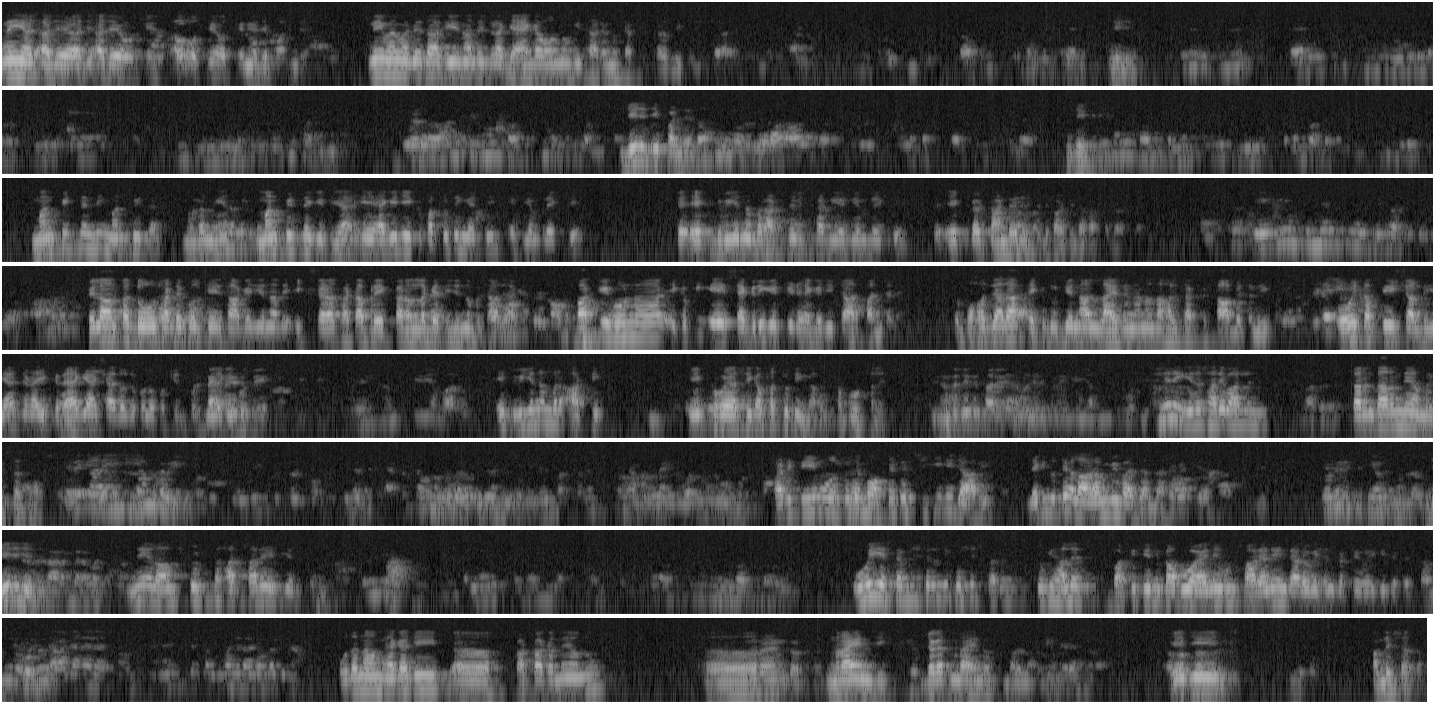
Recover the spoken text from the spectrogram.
ਨਹੀਂ ਅਜੇ ਅਜੇ ਅਜੇ ਉਹ ਉਹ ਉੱਥੇ ਉੱਥੇ ਨਹੀਂ ਅਜੇ ਪਹੁੰਚੇ। ਨਹੀਂ ਮੈਮ ਅਜੇ ਤਾਂ ਅਸੀਂ ਇਹਨਾਂ ਦੇ ਜਿਹੜਾ ਗੈਂਗ ਹੈ ਉਹਨੂੰ ਹੀ ਸਾਰਿਆਂ ਨੂੰ ਕੈਪਚਰ ਕਰਨ ਦੀ ਕੋਸ਼ਿਸ਼ ਕਰ ਰਹੇ ਹਾਂ। ਜੀ ਜੀ। ਜੀ ਜੀ ਜੀ, ਫੜ ਲਿਆ। ਜੀ। ਮਨਪ੍ਰੀਤ ਨੇ ਨਹੀਂ, ਮਨਪ੍ਰੀਤ ਹੈ ਮਗਲ ਨਹੀਂ ਹੈ ਮਨਪ੍ਰੀਤ ਨੇ ਕੀਤੀ ਹੈ ਇਹ ਹੈਗੀ ਜੀ ਇੱਕ ਪੱਤੂ ਟਿੰਗੇ ਸੀ ਏਟੀਐਮ ਬ੍ਰੇਕ ਸੀ ਤੇ ਇੱਕ ਡਿਵੀਜ਼ਨ ਨੰਬਰ 8 ਦੇ ਵਿੱਚ ਸਾਡੀ ਏਟੀਐਮ ਬ੍ਰੇਕ ਸੀ ਤੇ ਇੱਕ ਟਾਂਡੇ ਦੇ ਵਿੱਚ ਡਿਪਾਰਟੀ ਦਾ ਪਤਾ ਦੱਸਦਾ ਫਿਲਹਾਲ ਤਾਂ ਦੋ ਸਾਡੇ ਕੋਲ ਕੇਸ ਆ ਗਏ ਜੀ ਇਹਨਾਂ ਦੇ ਇੱਕ ਜਿਹੜਾ ਸਾਡਾ ਬ੍ਰੇਕ ਕਰਨ ਲੱਗੇ ਸੀ ਜਿਹਨੂੰ ਬਚਾ ਲਿਆ ਗਿਆ। ਬਾਕੀ ਹੁਣ ਇਹ ਕਿਉਂਕਿ ਇਹ ਸੈਗਰੀਗੇਟਿਡ ਹੈਗੇ ਜੀ ਚਾਰ ਪੰਜ ਨੇ ਤਾਂ ਬਹੁਤ ਜ਼ਿਆਦਾ ਇੱਕ ਦੂਜੇ ਨਾਲ ਲਾਇਜ਼ਨ ਇਹਨਾਂ ਦਾ ਹਾਲੇ ਤੱਕ ਸਾਬਿਤ ਨਹੀਂ ਹੋਇਆ। ਉਹੀ ਤਫਤੀਸ਼ ਚੱਲ ਰਹੀ ਹੈ ਜਿਹੜਾ ਇੱਕ ਰਹਿ ਗਿਆ ਸ਼ਾਇਦ ਉਹਦੇ ਕੋਲੋਂ ਕੁਝ ਇਨਪੁਟ ਮਿਲੇਗੀ ਇਹ ਡਿਵੀਜ਼ਨ ਨੰਬਰ 8 ਇੱਕ ਹੋਇਆ ਸੀਗਾ ਫੱਤੂ ਢੀਂਗਾ ਕਪੂਰਥਲੇ ਨਹੀਂ ਨਹੀਂ ਇਹ ਤਾਂ ਸਾਰੇ ਬਾਹਰ ਨੇ ਤਰਨ ਤਾਰਨ ਦੇ ਅੰਮ੍ਰਿਤਸਰ ਦੇ। ਸਾਡੀ ਟੀਮ ਉਸ ਵੇਲੇ ਮੌਕੇ ਤੇ ਸੀਗੀ ਜੀ ਜਾ ਰਹੀ, ਲੇਕਿਨ ਉੱਥੇ ਅਲਾਰਮ ਵੀ ਵੱਜ ਜਾਂਦਾ ਹੈਗਾ ਜੀ ਜੀ ਜੀ ਜੀ। ਨਹੀਂ ਅਲਾਰਮ ਸਿਕਿਉਰਿਟੀ ਤਾਂ ਹਰ ਸਾਰੇ ਏਰੀਆ ਉਹੀ ਐਸਟੈਬਲਿਸ਼ ਕਰਨ ਦੀ ਕੋਸ਼ਿਸ਼ ਕਰ ਰਹੇ ਹਾਂ ਕਿਉਂਕਿ ਹਾਲੇ ਬਾਕੀ ਤਿੰਨ ਕਾਬੂ ਆਏ ਨੇ, ਹੁਣ ਸਾਰਿਆਂ ਦੀ ਇੰਟਰੋਗੇਸ਼ਨ ਇਕੱਠੇ ਹੋਏਗੀ ਤੇ ਫਿਰ ਸਾਹਮਣੇ ਉਹਦਾ ਨਾਮ ਹੈਗਾ ਜੀ ਅਹ, ਕਾਕਾ ਕਹਿੰਦੇ ਆ ਉਹਨੂੰ। ਅਹ, ਨਾਰਾਇਣ ਕਰਤਾ ਨਾਰਾਇਣ ਜੀ ਜਗਤ ਨਾਰਾਇਣ ਦਾ ਇਹ ਜੀ ਅੰਮ੍ਰਿਤਸਰ ਦਾ।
